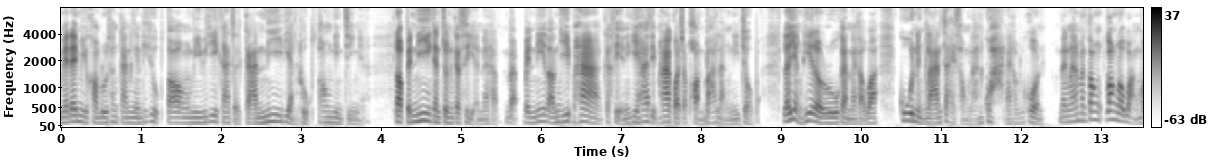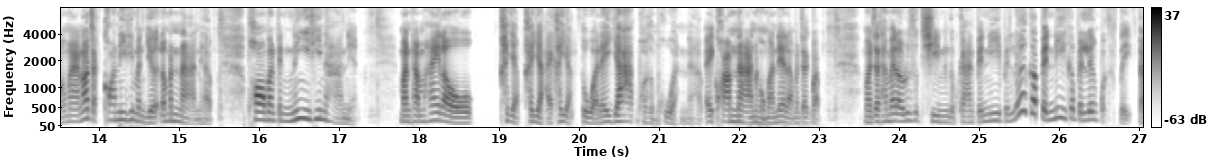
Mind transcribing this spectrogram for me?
ไม่ได้มีความรู้ทางการเงินที่ถูกต้อง มีวิธีการจัดการหนี้อย่างถูกต้องจริง ๆ เนี่ย เราเป็นหนี้กันจนเกษียณนะครับ แบบเป็นหนี้ตอนยี่สิบห้าเกษียณที่ห้าสิบห้ากว่าจะผ่อนบ้านหลังนี้จบอะแล้วอย่างที่เรารู้กันนะครับว่ากู้หนึ่งล้านจ่ายสองล้านกว่านะครับทุกคน ดังนั้นมันต้องต้องระวังมากๆ นอกจากก้อนหนี้ที่มันเยอะแล้วมันนานนะครับ พอมันเป็นหนี้ที่นานเนี่ย มันทำให้เรา ขยับขยายขยับตัวได้ยากพอสมควรนะครับไอ้ความนานของมันเนี่ยแหละมันจะแบบมันจะทำให้เรารู้สึกชินกับการเป็นหนี้เป็นเรื่องก็เป็นหนี้ก็เป็นเรื่องปกติ แต่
